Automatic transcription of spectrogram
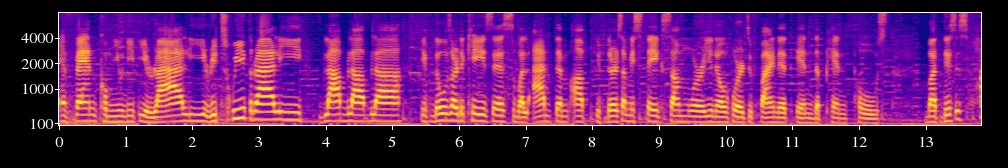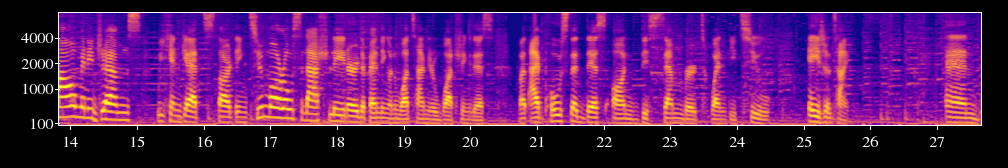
event, community rally, retweet rally, blah blah blah. If those are the cases, well, add them up. If there's a mistake somewhere, you know where to find it in the pinned post. But this is how many gems we can get starting tomorrow slash later, depending on what time you're watching this. But I posted this on December 22, Asia time. And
